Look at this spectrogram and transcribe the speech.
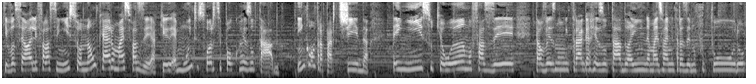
que você olhe e fale assim: isso eu não quero mais fazer. Aqui é muito esforço e pouco resultado. Em contrapartida, tem isso que eu amo fazer, talvez não me traga resultado ainda, mas vai me trazer no futuro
